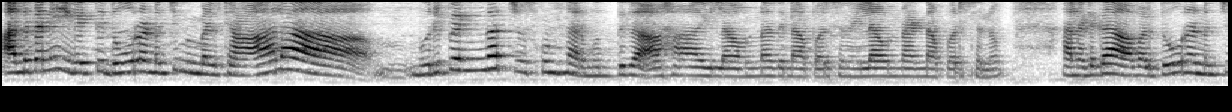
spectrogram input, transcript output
అందుకని ఈ వ్యక్తి దూరం నుంచి మిమ్మల్ని చాలా మురిపెంగా చూసుకుంటున్నారు. ముద్దుగా ఆహా ఇలా ఉన్నది నా పర్సన్ ఇలా ఉన్నాడు నా పర్సన్ అన్నట్టుగా వాళ్ళు దూరం నుంచి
